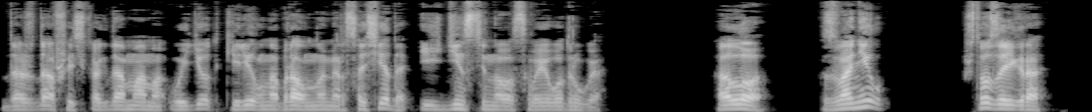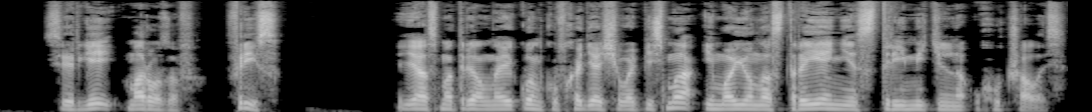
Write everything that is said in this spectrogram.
Дождавшись, когда мама уйдет, Кирилл набрал номер соседа и единственного своего друга. Алло, звонил? Что за игра? Сергей Морозов. Фриз. Я смотрел на иконку входящего письма, и мое настроение стремительно ухудшалось.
